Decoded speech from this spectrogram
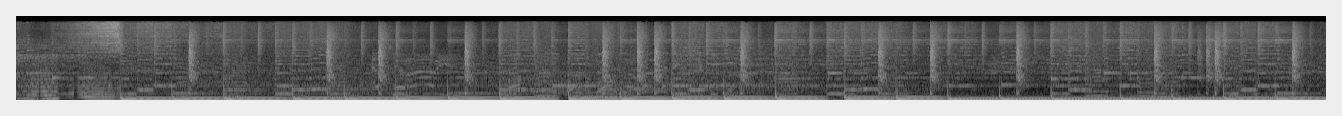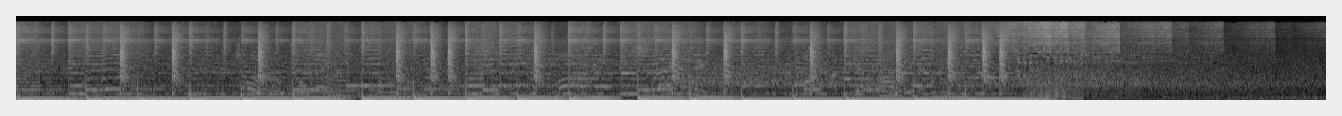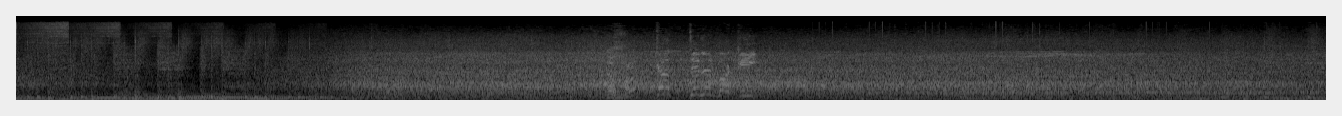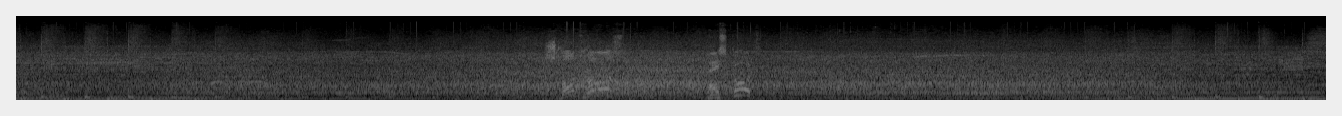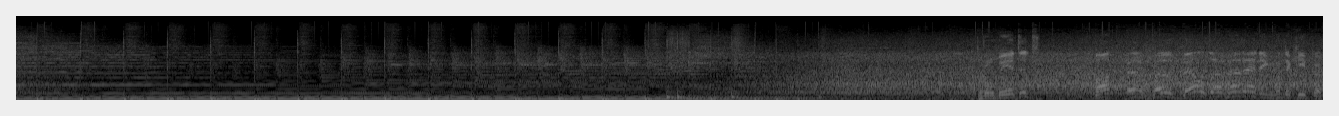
すごい。Gokkat in het bakkie. Schot gelost. Hij scoort. Probeert het. Wat een geweldige redding van de keeper.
